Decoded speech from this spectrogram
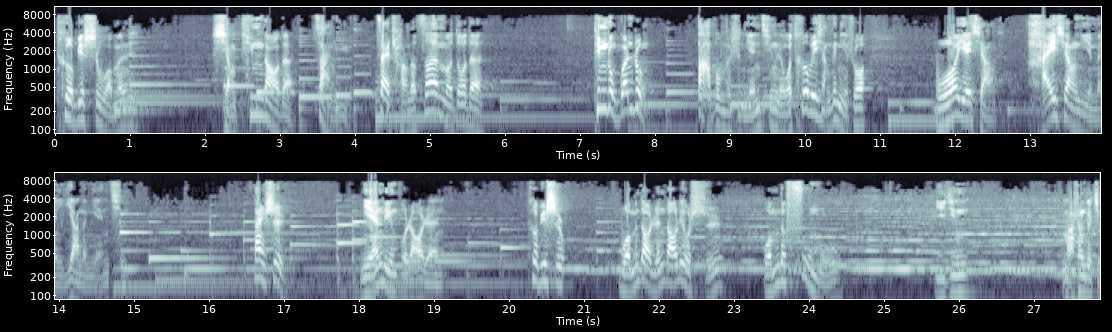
特别是我们想听到的赞誉。在场的这么多的听众观众，大部分是年轻人，我特别想跟你说，我也想还像你们一样的年轻。但是年龄不饶人，特别是我们到人到六十，我们的父母已经马上就九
